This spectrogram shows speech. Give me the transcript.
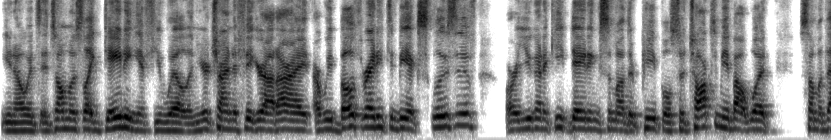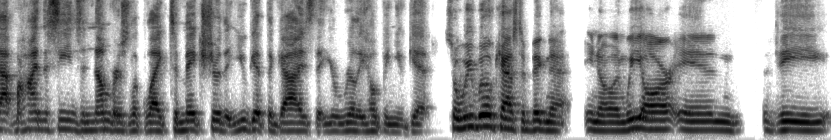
you know it's it's almost like dating if you will and you're trying to figure out all right are we both ready to be exclusive or are you going to keep dating some other people so talk to me about what some of that behind the scenes and numbers look like to make sure that you get the guys that you're really hoping you get? So we will cast a big net, you know, and we are in the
